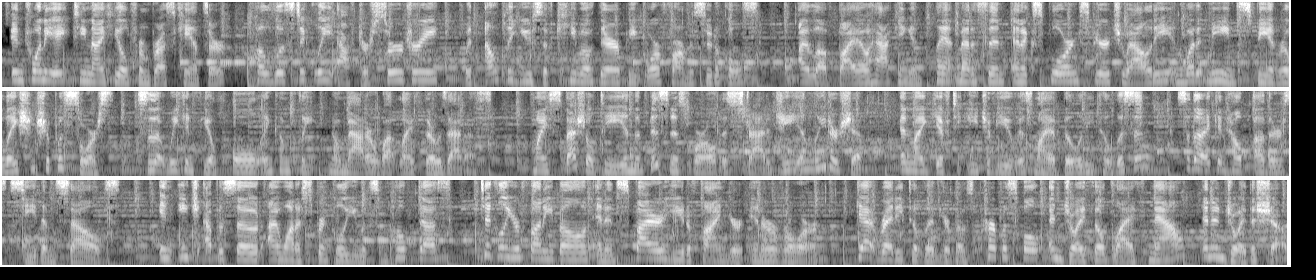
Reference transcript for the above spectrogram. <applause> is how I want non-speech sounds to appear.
In 2018, I healed from breast cancer holistically after surgery without the use of chemotherapy or pharmaceuticals. I love biohacking and plant medicine and exploring spirituality and what it means to be in relationship with Source so that we can feel whole and complete no matter what life throws at us. My specialty in the business world is strategy and leadership, and my gift to each of you is my ability to listen so that I can help others see themselves. In each episode, I want to sprinkle you with some hope dust, tickle your funny bone, and inspire you to find your inner roar. Get ready to live your most purposeful and joy filled life now and enjoy the show.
